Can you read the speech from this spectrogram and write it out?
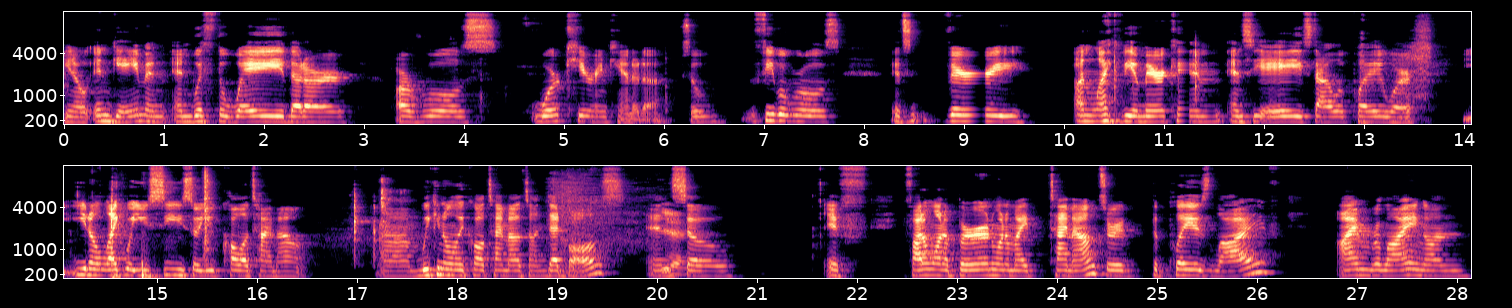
you know in game and and with the way that our our rules work here in Canada. So the FIBA rules, it's very unlike the American NCAA style of play where you don't like what you see, so you call a timeout. Um, we can only call timeouts on dead balls, and Yeah. so if if I don't want to burn one of my timeouts or the play is live, I'm relying on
